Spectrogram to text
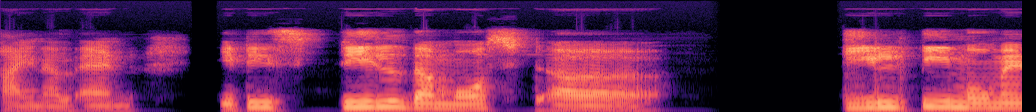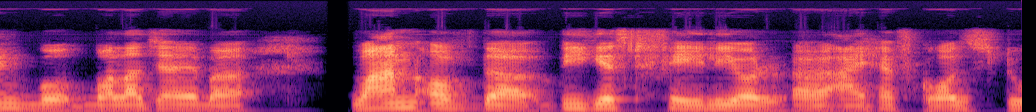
final and it is still the most guilty moment বলা যায় বা one of the biggest failure I have cause to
